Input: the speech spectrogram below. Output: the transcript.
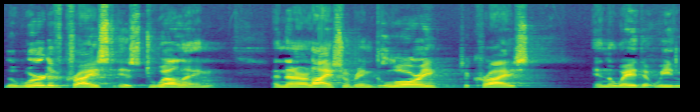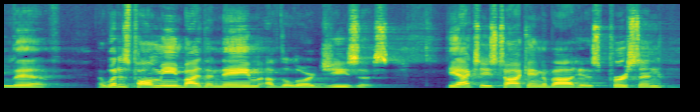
the word of Christ is dwelling, and then our lives will bring glory to Christ in the way that we live. Now, what does Paul mean by the name of the Lord Jesus? He actually is talking about his person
